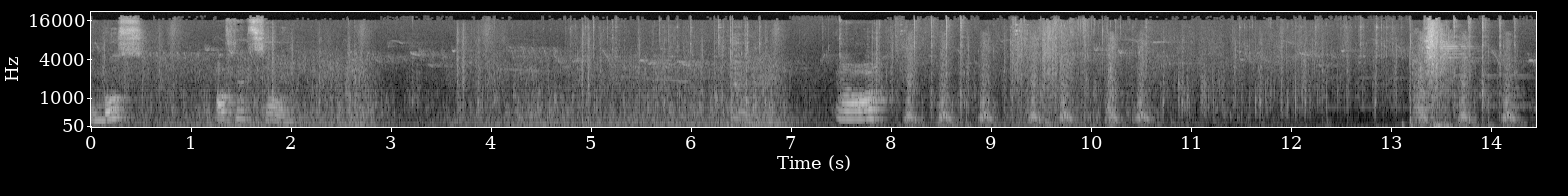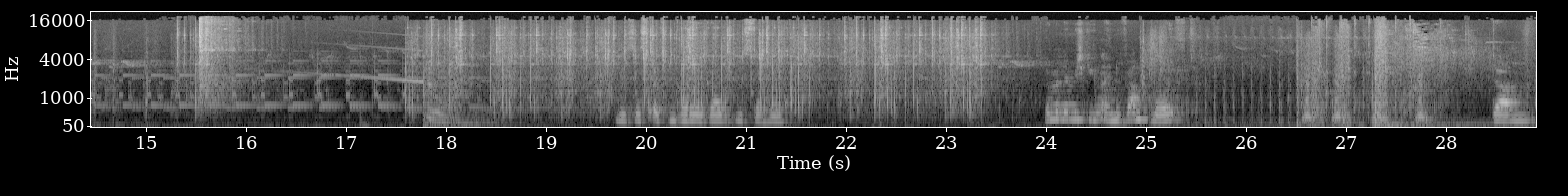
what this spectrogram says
Man muss den Zaun. Oh. Mir ist das Essen gerade egal, ich muss da hoch. Wenn man nämlich gegen eine Wand läuft, dann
